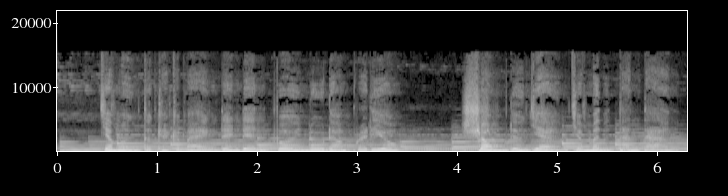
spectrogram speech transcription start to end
Chào mừng tất cả các bạn đang đến với Nudop Radio. Sống đơn giản cho mình thanh thản.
